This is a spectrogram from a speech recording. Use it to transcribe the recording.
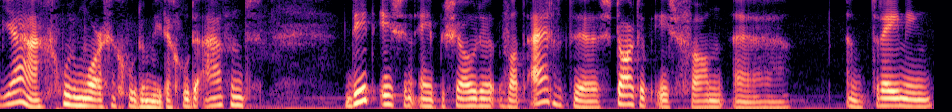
Ja, goedemorgen, goedemiddag, goedenavond. Dit is een episode wat eigenlijk de start-up is van uh, een training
